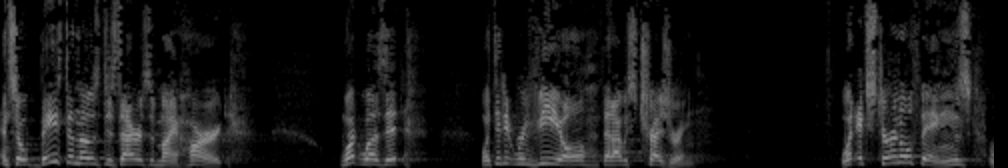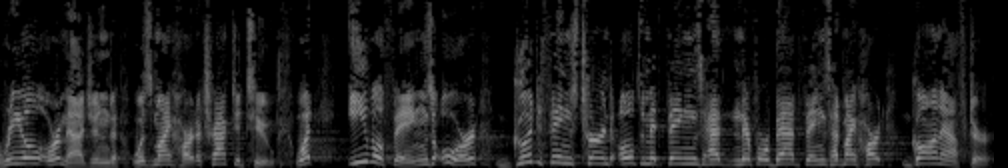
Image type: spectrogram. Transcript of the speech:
And so based on those desires of my heart, what was it? What did it reveal that I was treasuring? What external things, real or imagined, was my heart attracted to? What evil things or good things turned ultimate things had, and therefore bad things, had my heart gone after?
